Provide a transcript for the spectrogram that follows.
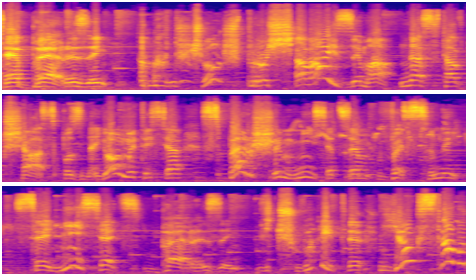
Це березень. Ах, що ж, прощавай, зима! Настав час познайомитися з першим місяцем весни. Це місяць березень. Відчуваєте, як стало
